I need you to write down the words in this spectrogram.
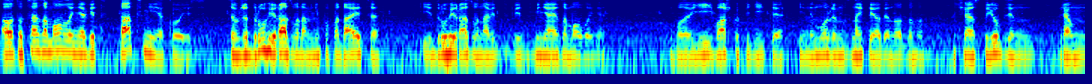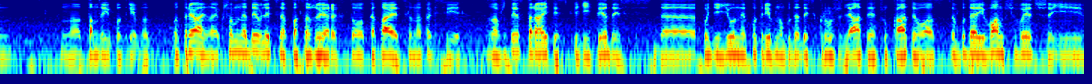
А от оце замовлення від татні якоїсь. Це вже другий раз вона мені попадається. І другий раз вона від, відміняє замовлення. Бо їй важко підійти і не можемо знайти один одного. Хоча я стою, блін, прям на, там, де їй потрібно. От реально, якщо мене дивляться пасажири, хто катається на таксі, завжди старайтесь підійти десь, де водію не потрібно буде десь кружляти, шукати вас. Це буде і вам швидше, і,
